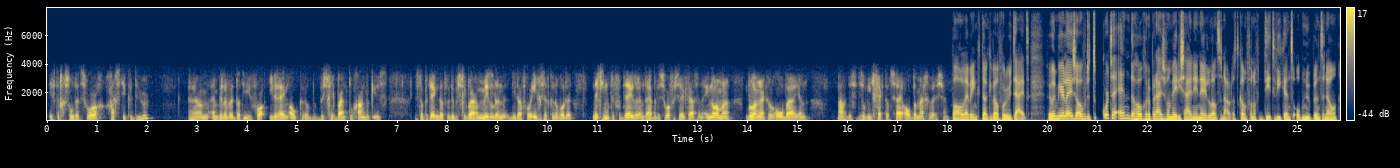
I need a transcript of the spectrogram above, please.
is de gezondheidszorg hartstikke duur. Um, en willen we dat die voor iedereen ook uh, beschikbaar en toegankelijk is. Dus dat betekent dat we de beschikbare middelen die daarvoor ingezet kunnen worden netjes moeten verdelen. En daar hebben de zorgverzekeraars een enorme belangrijke rol bij. En nou, dus het is ook niet gek dat zij al bij mij geweest zijn. Paul Lebbink, dankjewel voor uw tijd. Wil je meer lezen over de tekorten en de hogere prijzen van medicijnen in Nederland? Nou, dat kan vanaf dit weekend op nu.nl. We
